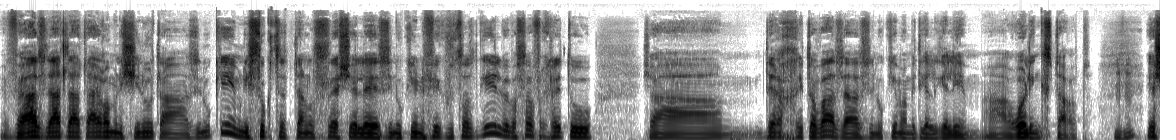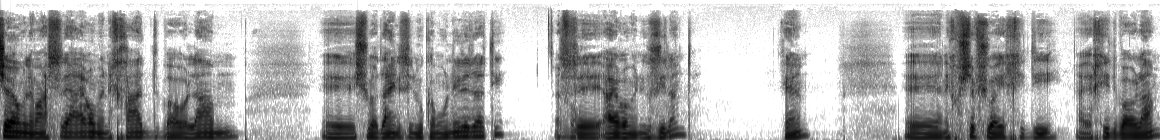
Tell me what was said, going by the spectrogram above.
ואז לאט לאט Ironman שינו את הזינוקים, ניסו קצת את הנושא של אה, זינוקים לפי קבוצות גיל, ובסוף החליטו שהדרך הכי טובה זה הזינוקים המתגלגלים, ה rolling start. Mm-hmm. יש היום למעשה Ironman אחד בעולם, שהוא עדיין זינוק המוני לדעתי, איפה? זה Ironman ניו זילנד, כן? אה, אני חושב שהוא היחידי, היחיד בעולם.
